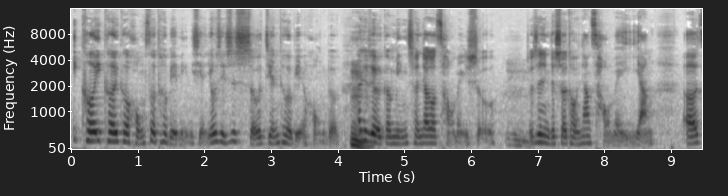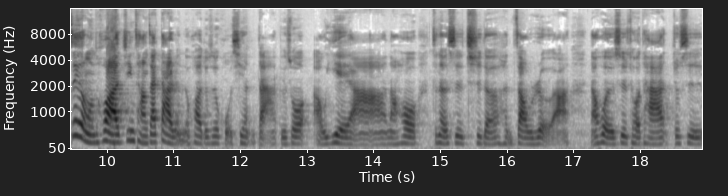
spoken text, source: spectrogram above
一颗一颗一颗红色特别明显，尤其是舌尖特别红的，它就是有一个名称叫做草莓舌，嗯、就是你的舌头很像草莓一样。呃，这种的话，经常在大人的话就是火气很大，比如说熬夜啊，然后真的是吃的很燥热啊，然后或者是说他就是。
